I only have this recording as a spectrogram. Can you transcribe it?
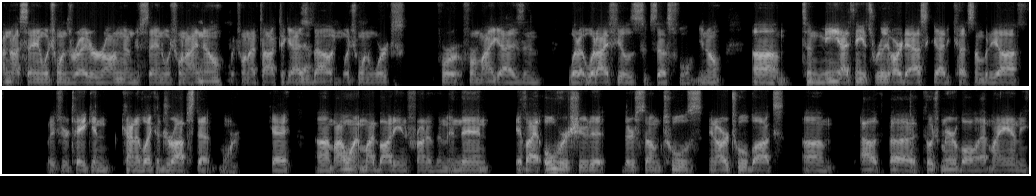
I'm not saying which one's right or wrong. I'm just saying which one I know, which one I've talked to guys yeah. about, and which one works for for my guys. And what what I feel is successful. You know, um, to me, I think it's really hard to ask a guy to cut somebody off if you're taking kind of like a drop step more. Okay, um, I want my body in front of them, and then if I overshoot it, there's some tools in our toolbox. Um, out, uh, Coach Mirabal at Miami,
